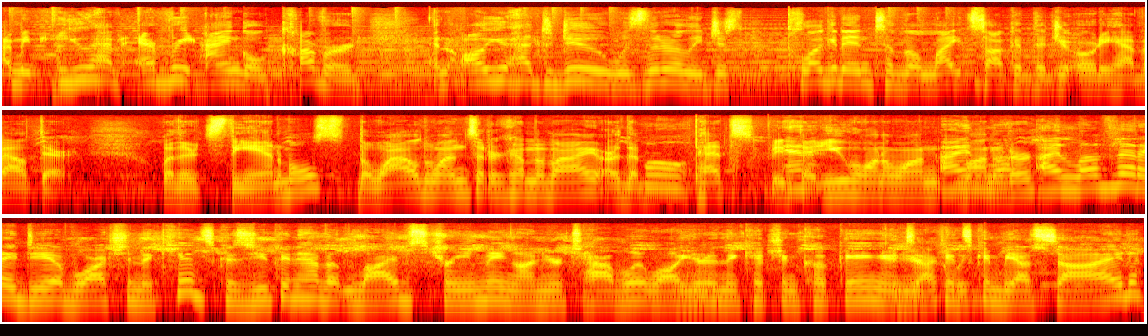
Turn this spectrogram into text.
I mean, you have every angle covered, and all you had to do was literally just plug it into the light socket that you already have out there. Whether it's the animals, the wild ones that are coming by, or the Well, pets that you want to I lo- monitor. I love that idea of watching the kids because you can have it live streaming on your tablet while you're in the kitchen cooking and Exactly. your kids can be outside.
